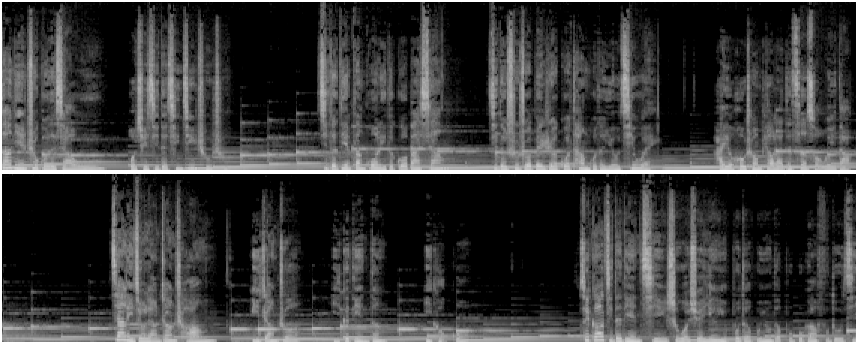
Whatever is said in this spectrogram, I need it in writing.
当年住过的小屋，我却记得清清楚楚，记得电饭锅里的锅巴香，记得书桌被热锅烫过的油漆味，还有后窗飘来的厕所味道。家里就两张床，一张桌，一个电灯，一口锅。最高级的电器是我学英语不得不用的步步高复读机，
